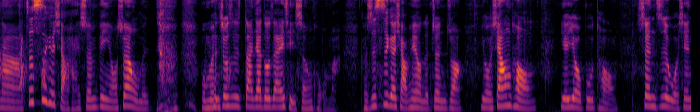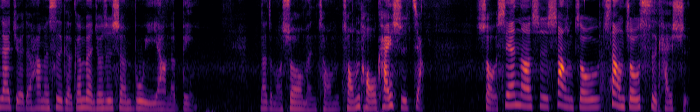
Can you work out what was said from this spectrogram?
那这四个小孩生病哦，虽然我们 我们就是大家都在一起生活嘛，可是四个小朋友的症状有相同，也有不同，甚至我现在觉得他们四个根本就是生不一样的病。那怎么说？我们从从头开始讲。首先呢，是上周上周四开始，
